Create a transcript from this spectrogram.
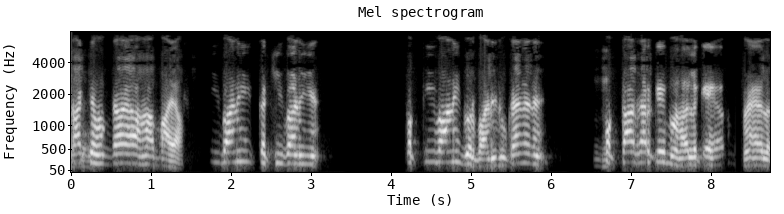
ਕੱਚ ਹੁੰਦਾ ਆਹ ਮਾਇਆ। ਕੀ ਬਾਣੀ ਕੱਚੀ ਬਾਣੀ ਹੈ। ਪੱਕੀ ਬਾਣੀ ਗੁਰਬਾਣੀ ਨੂੰ ਕਹਿੰਦੇ ਨੇ। ਪੱਕਾ ਕਰਕੇ ਮਹਲ ਕਿਹਾ ਮਹਿਲ।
